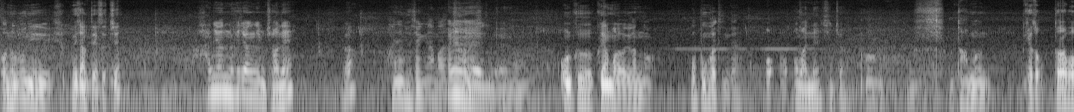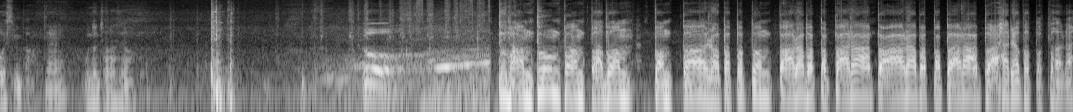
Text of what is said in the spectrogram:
어느 분이 회장 때 했었지? 한현 회장님 전에? 한현 회장이 아마 한현 처음 회 했을 거야. 오늘 그, 그 양반 어디 갔노? 못 본 것 같은데. 어, 어, 어 맞네 진짜. 어. 또 한번 계속 돌아보겠습니다. 네. 운전 잘하세요. 어. 고! 빠밤 뿜빰 빠밤 빰빠라빠빠빰 빠라바빠빠라 빠라바빠빠라 빠라바빠빠라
